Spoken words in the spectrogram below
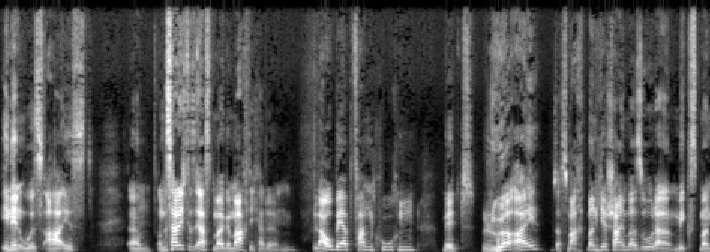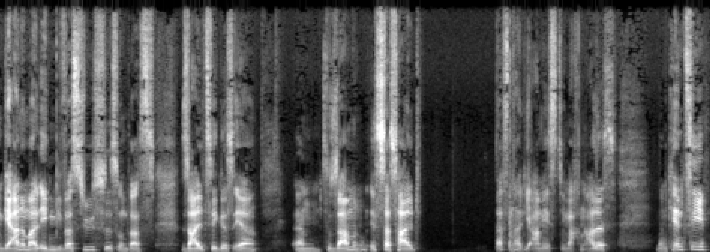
in den USA isst. Ähm, und das hatte ich das erste Mal gemacht. Ich hatte Blaubeerpfannkuchen mit Rührei. Das macht man hier scheinbar so. Da mixt man gerne mal irgendwie was Süßes und was Salziges eher ähm, zusammen und isst das halt. Das sind halt die Amis, die machen alles. Man kennt sie.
